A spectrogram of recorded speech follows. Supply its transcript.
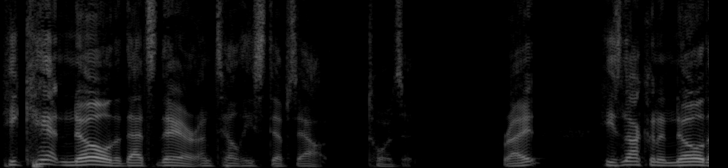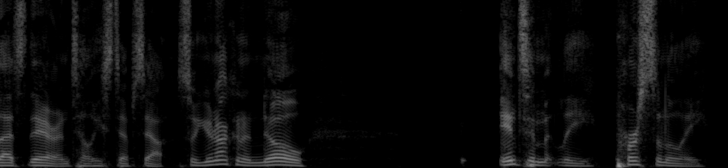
he can't know that that's there until he steps out towards it, right? He's not going to know that's there until he steps out. So you're not going to know intimately, personally,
